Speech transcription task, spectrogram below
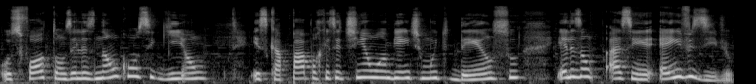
os fótons eles não conseguiam escapar porque se tinha um ambiente muito denso, eles não, assim, é invisível.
